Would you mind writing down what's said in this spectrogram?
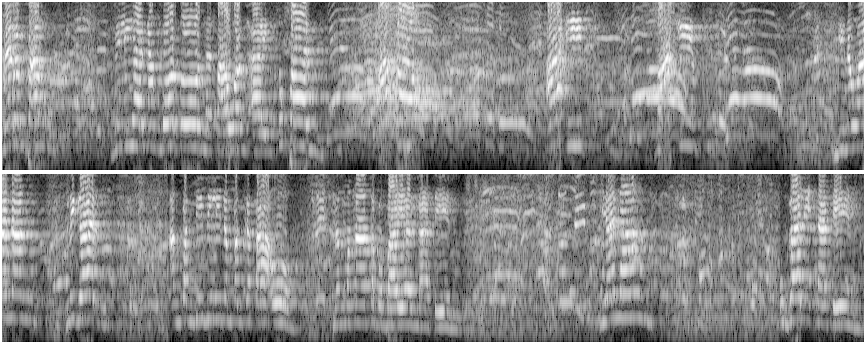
Meron pang bilihan ng boto na tawag ay tupad, akap, ait, maip, ginawa ng legal ang pagbibili ng pagkatao ng mga kababayan natin. Yan ang ugali natin.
